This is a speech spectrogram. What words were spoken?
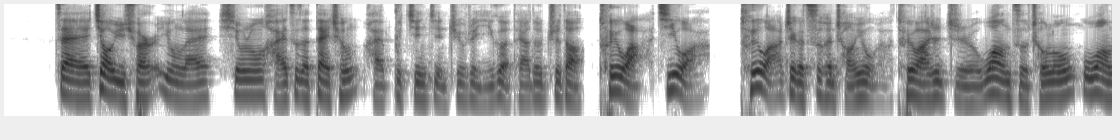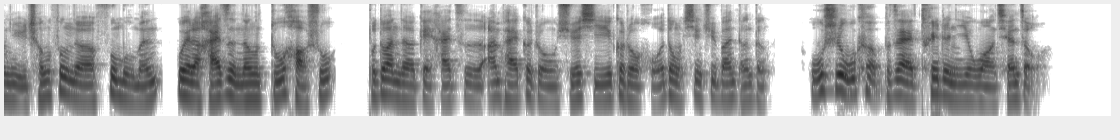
在教育圈用来形容孩子的代称还不仅仅只有这一个，大家都知道推娃、鸡娃。推娃这个词很常用啊，推娃是指望子成龙、望女成凤的父母们，为了孩子能读好书，不断的给孩子安排各种学习、各种活动、兴趣班等等，无时无刻不在推着你往前走。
